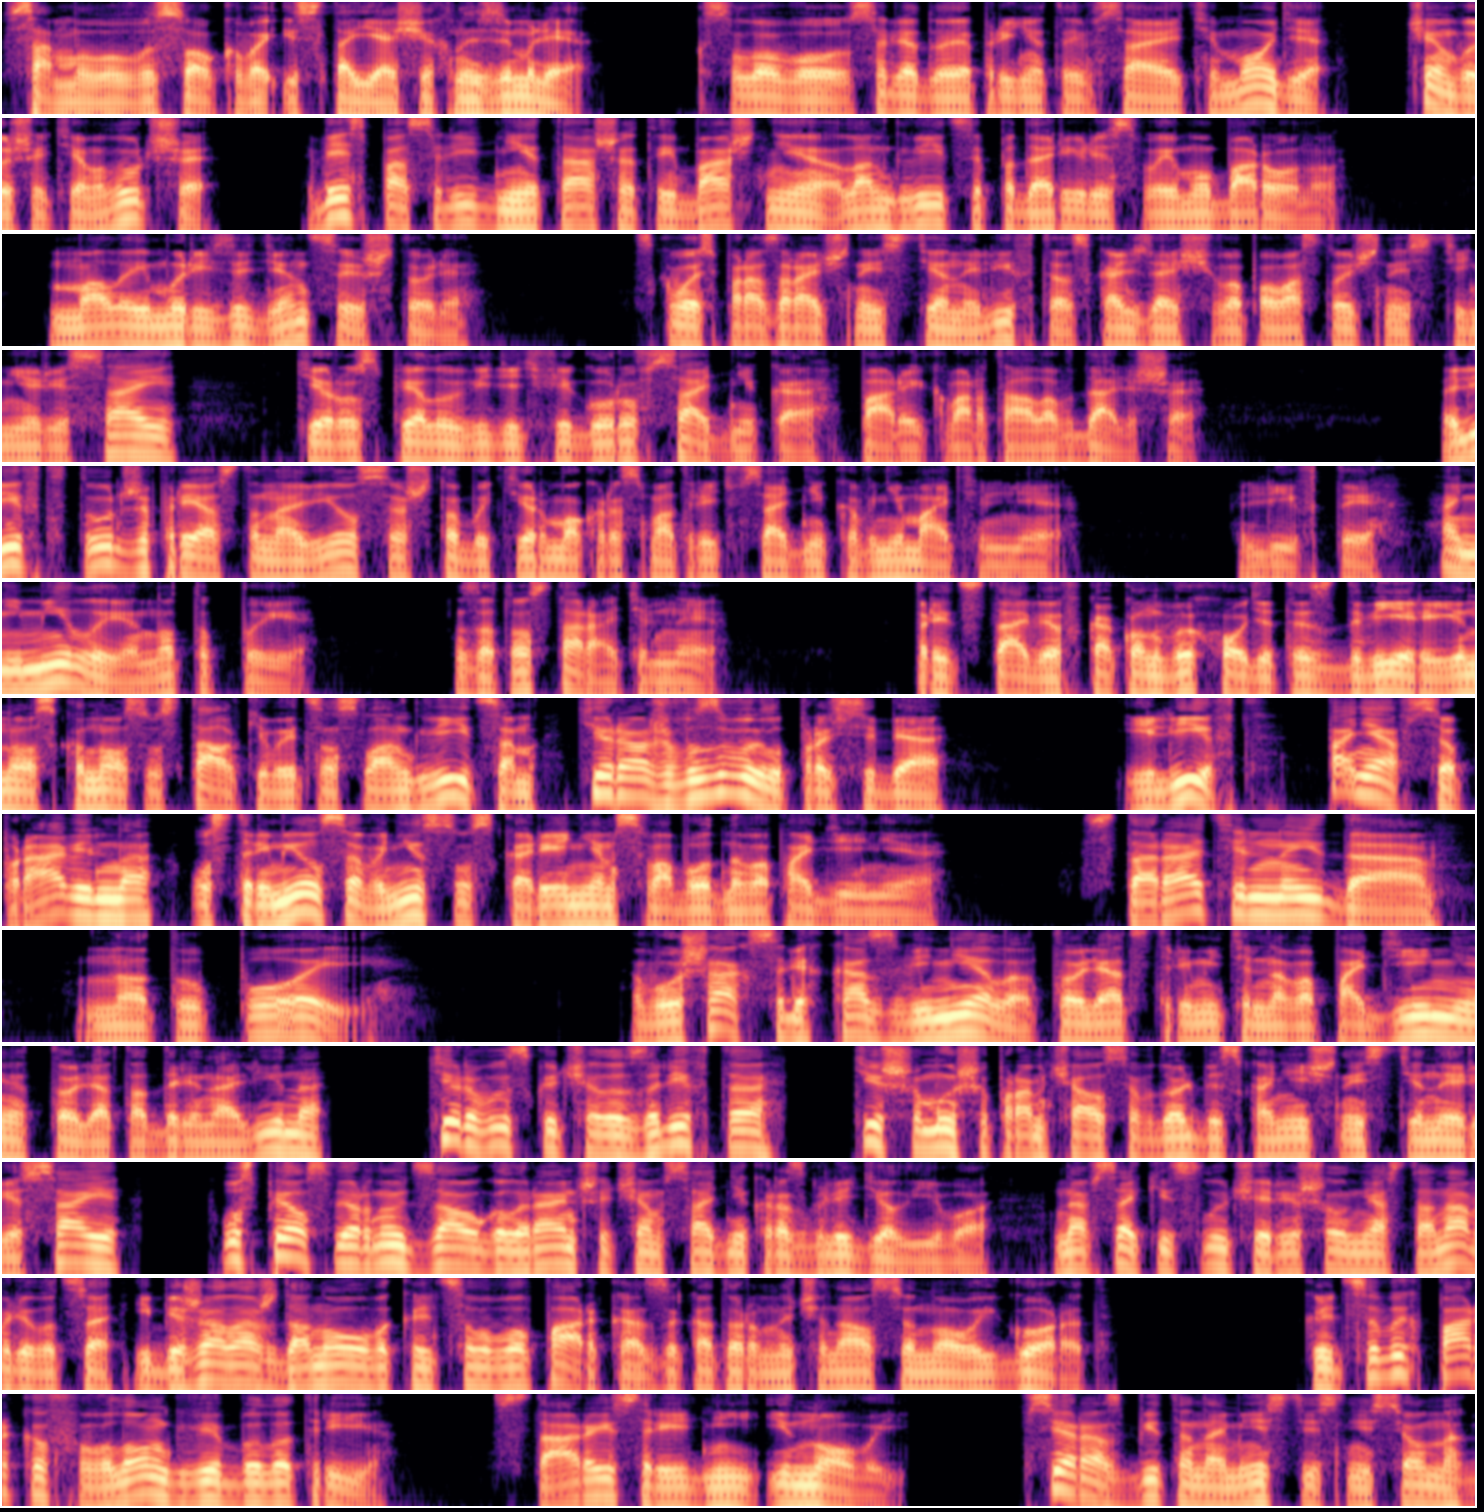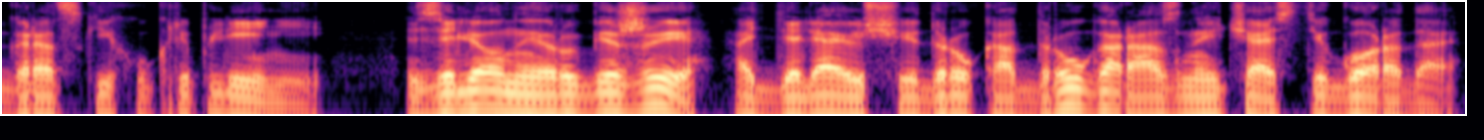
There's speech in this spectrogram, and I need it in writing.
самого высокого из стоящих на земле. К слову, следуя принятой в сайте моде, чем выше, тем лучше, весь последний этаж этой башни лангвийцы подарили своему барону. Мало ему резиденции, что ли? Сквозь прозрачные стены лифта, скользящего по восточной стене Рисаи, Тир успел увидеть фигуру всадника парой кварталов дальше. Лифт тут же приостановился, чтобы Тир мог рассмотреть всадника внимательнее. Лифты. Они милые, но тупые. Зато старательные. Представив, как он выходит из двери и нос к носу сталкивается с лангвийцем, Тираж взвыл про себя. И лифт, поняв все правильно, устремился вниз с ускорением свободного падения. Старательный, да, но тупой. В ушах слегка звенело, то ли от стремительного падения, то ли от адреналина. Тир выскочил из лифта, тише мыши промчался вдоль бесконечной стены Рисаи, успел свернуть за угол раньше, чем всадник разглядел его. На всякий случай решил не останавливаться и бежал аж до нового кольцевого парка, за которым начинался новый город. Кольцевых парков в Лонгве было три — старый, средний и новый. Все разбиты на месте снесенных городских укреплений. Зеленые рубежи, отделяющие друг от друга разные части города.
